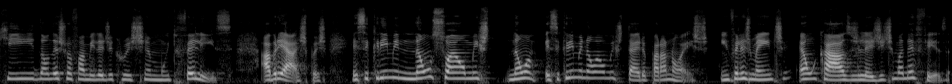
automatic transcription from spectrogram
que não deixou a família de Christian muito feliz. Abre aspas. Esse crime não só é um não, esse crime não é um mistério para nós. Infelizmente, é um caso de legítima defesa,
